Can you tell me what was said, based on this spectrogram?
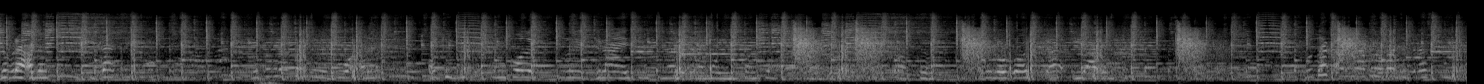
Dobra, ale tak. No dobra, to nie było, ale oczywiście ten koleś, który gra jest na, moim a ja tego gościa i ja. No tak, ale ja prowadzę teraz swój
